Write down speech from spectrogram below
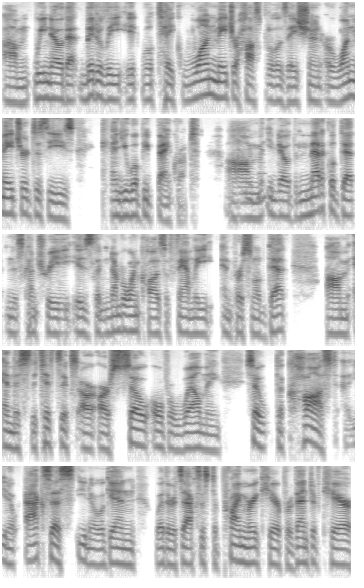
Um, we know that literally it will take one major hospitalization or one major disease, and you will be bankrupt. Um. You know, the medical debt in this country is the number one cause of family and personal debt. Um, and the statistics are are so overwhelming. So the cost, uh, you know, access, you know, again, whether it's access to primary care, preventive care,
